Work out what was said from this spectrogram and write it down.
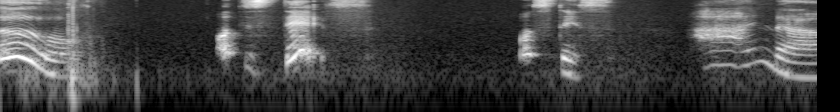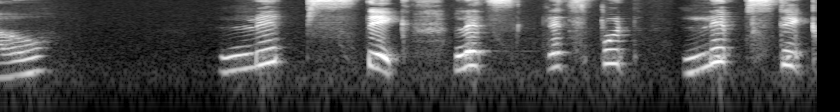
Oh, what is this? What's this? I know. Lipstick. Let's let's put lipstick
